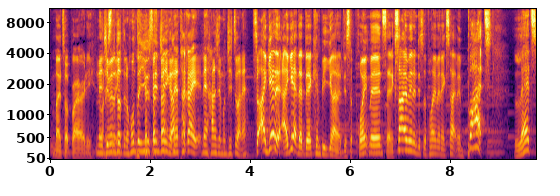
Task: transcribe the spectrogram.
my top priority. ね、自分にとっ honestly. ての本当に優先順位がね高いね話でも実はね So I get it. I get that there can be kind of disappointments and excitement and disappointment and excitement, but let's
